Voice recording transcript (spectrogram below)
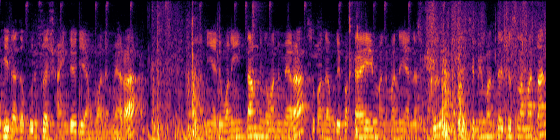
head ataupun flash hinder yang warna merah uh, ni ada warna hitam dengan warna merah. So anda boleh pakai mana-mana yang anda suka. Ada cermin mata keselamatan.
